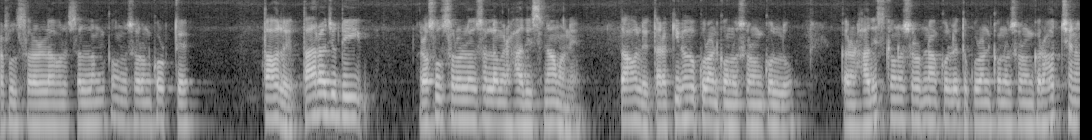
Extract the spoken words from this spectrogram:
রাসুল সাল্লাহ সাল্লামকে অনুসরণ করতে। তাহলে তারা যদি রসুল সাল্লাহ সাল্লামের হাদিস না মানে তাহলে তারা কীভাবে কোরআনকে অনুসরণ করল? কারণ হাদিসকে অনুসরণ না করলে তো কোরআনকে অনুসরণ করা হচ্ছে না।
